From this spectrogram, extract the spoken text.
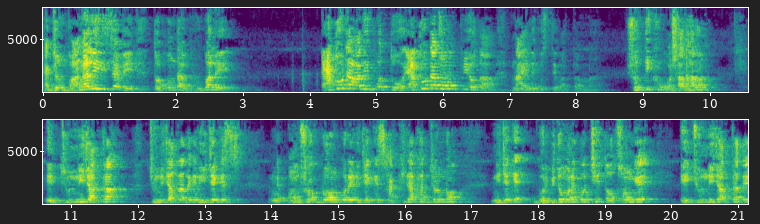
একজন বাঙালি হিসেবে তপন দা ভূপালে এতটা আধিপত্য, এতটা জনপ্রিয়তা, না এলে বুঝতে পারতাম না। সত্যি খুব অসাধারণ। এই চুন্নি যাত্রা চুন্নি যাত্রা থেকে নিজেকে অংশগ্রহণ করে নিজেকে সাক্ষী রাখার জন্য নিজেকে গর্বিত মনে করছি। তৎসঙ্গে এই চুন্নি যাত্রাতে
